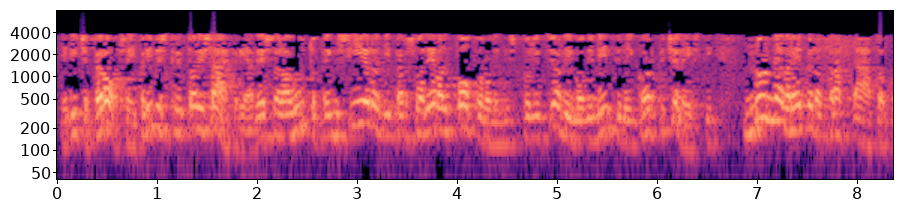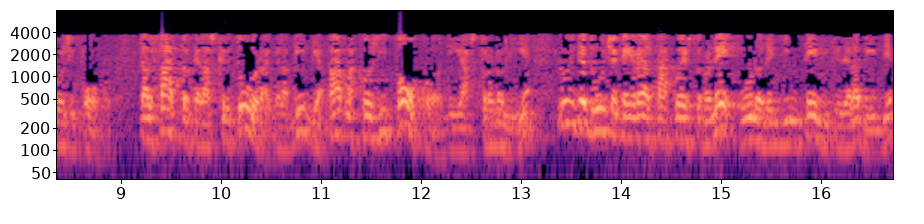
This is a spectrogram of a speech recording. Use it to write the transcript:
E dice però se i primi scrittori sacri avessero avuto pensiero di persuadere al popolo le disposizioni e i movimenti dei corpi celesti, non ne avrebbero trattato così poco. Dal fatto che la scrittura, che la Bibbia parla così poco di astronomia, lui deduce che in realtà questo non è uno degli intenti della Bibbia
